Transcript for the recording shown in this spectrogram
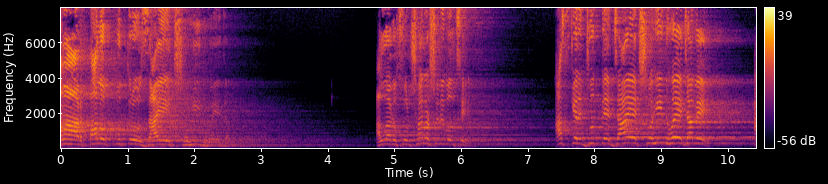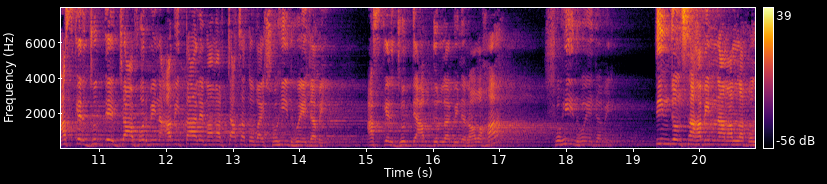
আমার পালক পুত্র জায়েদ শহীদ হয়ে যাবে। আল্লাহ রসুল সরাসরি বলছে, আজকের যুদ্ধে জায়েদ শহীদ হয়ে যাবে, আজকের যুদ্ধে জাফর বিন আবি তালেব আমার চাচাতো ভাই শহীদ হয়ে যাবে, আজকের যুদ্ধে আবদুল্লাহ বিন রওয়াহা শহীদ হয়ে যাবে। তিনজন সাহাবীর নাম আল্লাহ বল,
